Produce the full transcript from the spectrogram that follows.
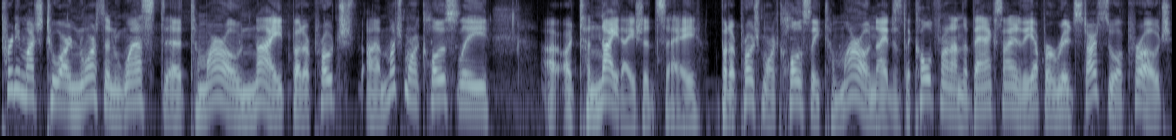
pretty much to our north and west uh, tomorrow night, but approach uh, much more closely, uh, or tonight, I should say, but approach more closely tomorrow night as the cold front on the backside of the upper ridge starts to approach.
